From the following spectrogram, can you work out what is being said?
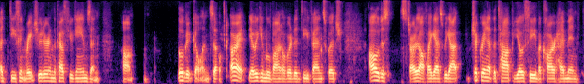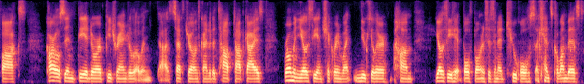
a decent rate shooter in the past few games, and um, they'll get going. So all right, yeah, we can move on over to defense, which I'll just start it off. I guess we got Chychrun at the top, Josi, Makar, Hedman, Fox. Carlson, Theodore, Pietrangelo, and uh, Seth Jones, kind of the top top guys. Roman Josi and Chychrun went nuclear. Um, Josi hit both bonuses and had two goals against Columbus.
